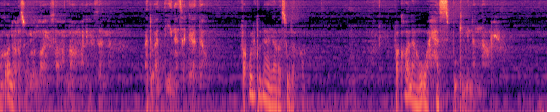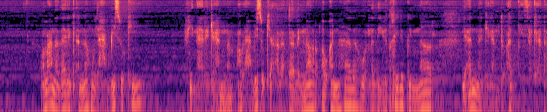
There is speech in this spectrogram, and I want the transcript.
وقال رسول الله صلى الله عليه وسلم أتؤدين زكاته؟ فقلت لا يا رسول الله. فقال هو حسبك من النار. ومعنى ذلك أنه يحبسك في نار جهنم أو يحبسك على باب النار أو أن هذا هو الذي يدخلك النار لأنك لم تؤدي زكاته.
